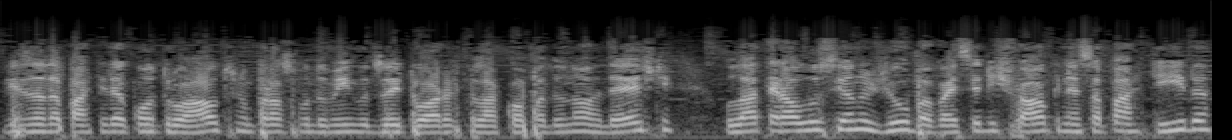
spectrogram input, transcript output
visando a partida contra o Altos no próximo domingo, 18 horas, pela Copa do Nordeste. O lateral Luciano Juba vai ser desfalque nessa partida.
